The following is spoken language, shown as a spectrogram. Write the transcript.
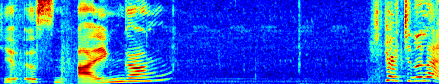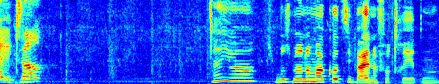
Hier ist ein Eingang. Stretching the legs, huh? Naja, ich muss mir noch mal kurz die Beine vertreten.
